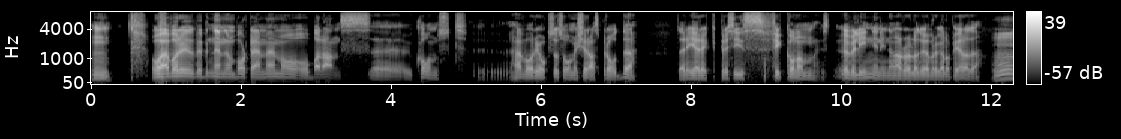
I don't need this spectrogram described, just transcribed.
Mm. Och här var det, vi nämnde om Bart MM och, och balanskonst. Eh, eh, här var det också så med Shiraz Brodde där Erik precis fick honom över linjen innan han rullade över och galopperade. Mm,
